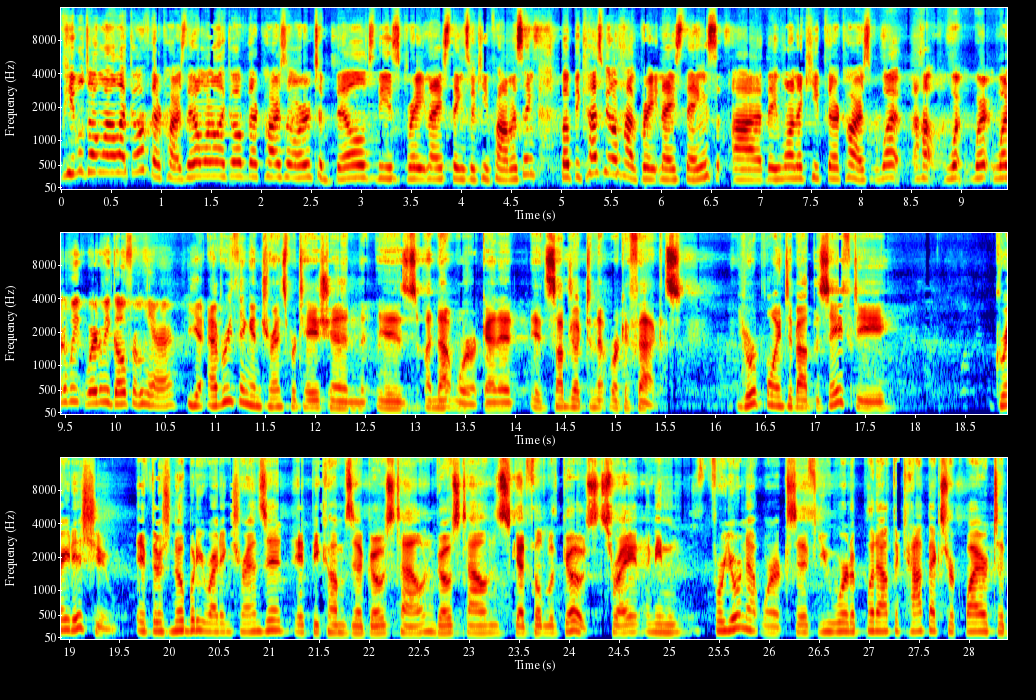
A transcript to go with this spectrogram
people don't want to let go of their cars. They don't want to let go of their cars in order to build these great, nice things we keep promising. But because we don't have great, nice things, uh, they want to keep their cars. What, how, what, where, what do we, where do we go from here? Yeah, everything in transportation is a network, and it, it's subject to network effects. Your point about the safety, great issue. If there's nobody riding transit, it becomes a ghost town. Ghost towns get filled with ghosts, right? I mean, for your networks, if you were to put out the capex required to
